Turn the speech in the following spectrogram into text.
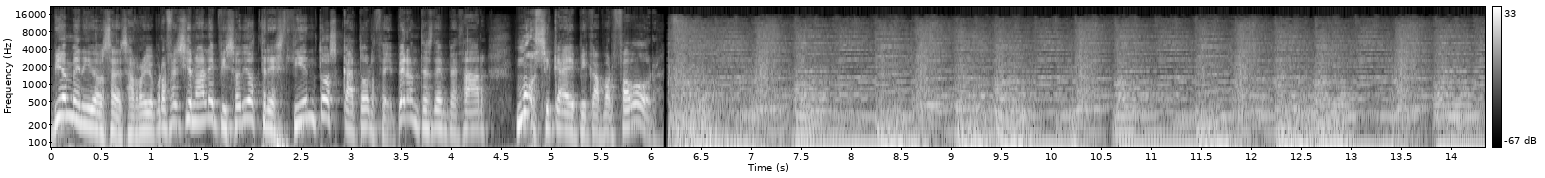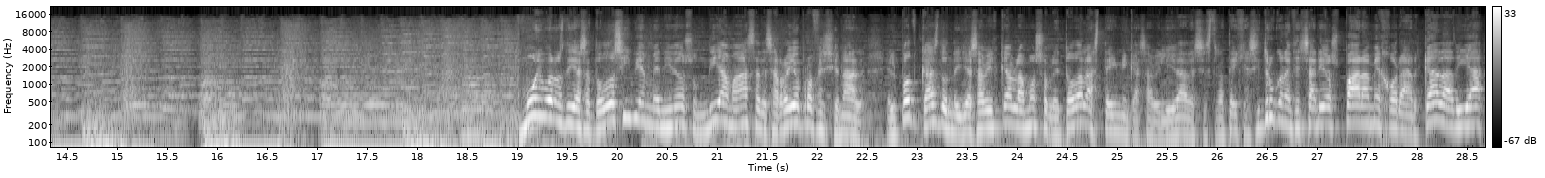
Bienvenidos a Desarrollo Profesional, episodio 314. Pero antes de empezar, música épica, por favor. Muy buenos días a todos y bienvenidos un día más a Desarrollo Profesional, el podcast donde ya sabéis que hablamos sobre todas las técnicas, habilidades, estrategias y trucos necesarios para mejorar cada día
